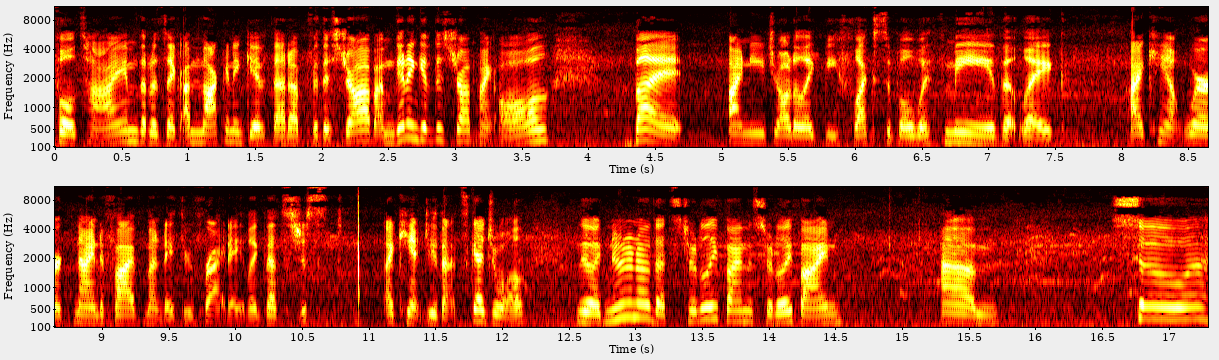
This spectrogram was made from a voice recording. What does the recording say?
full time that I was like, I'm not gonna give that up for this job. I'm gonna give this job my all, but I need y'all to like be flexible with me that like I can't work nine to five Monday through Friday. Like that's just, I can't do that schedule. And they're like, no, no, no, that's totally fine. That's totally fine. Um, So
